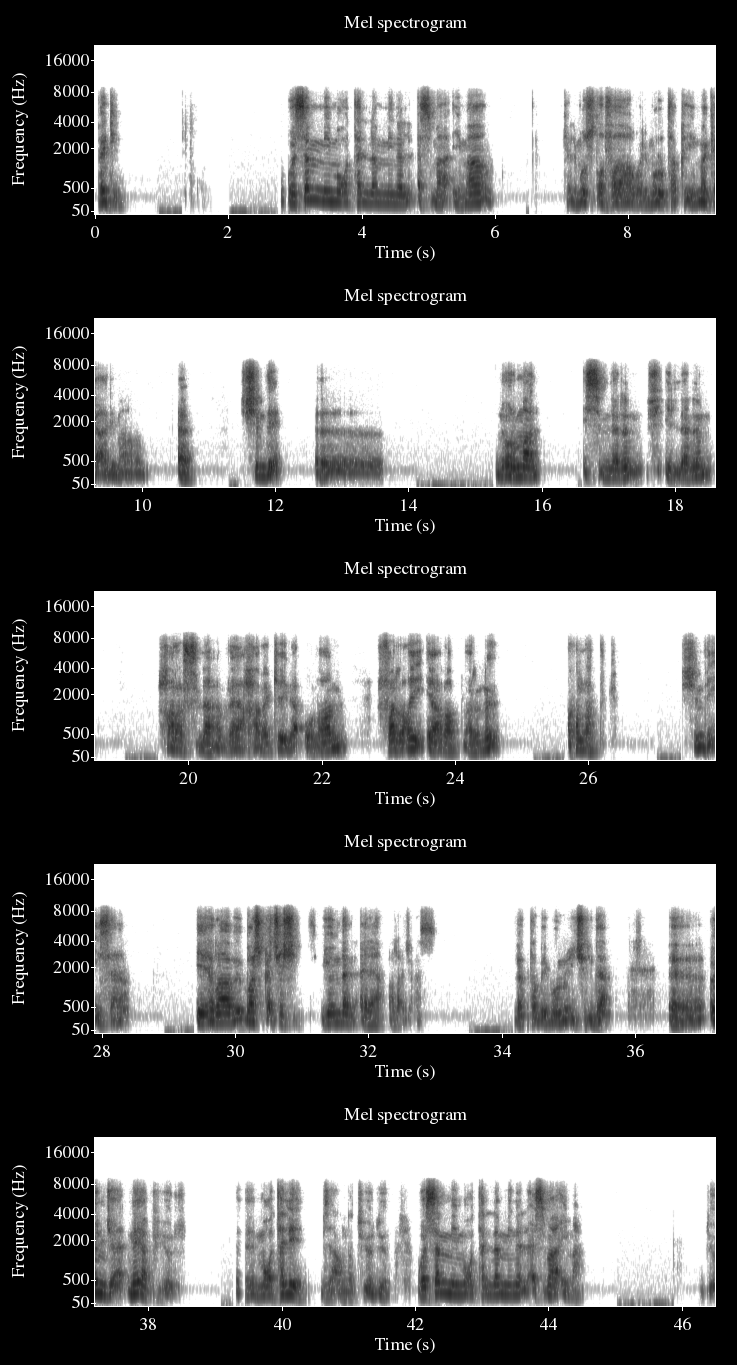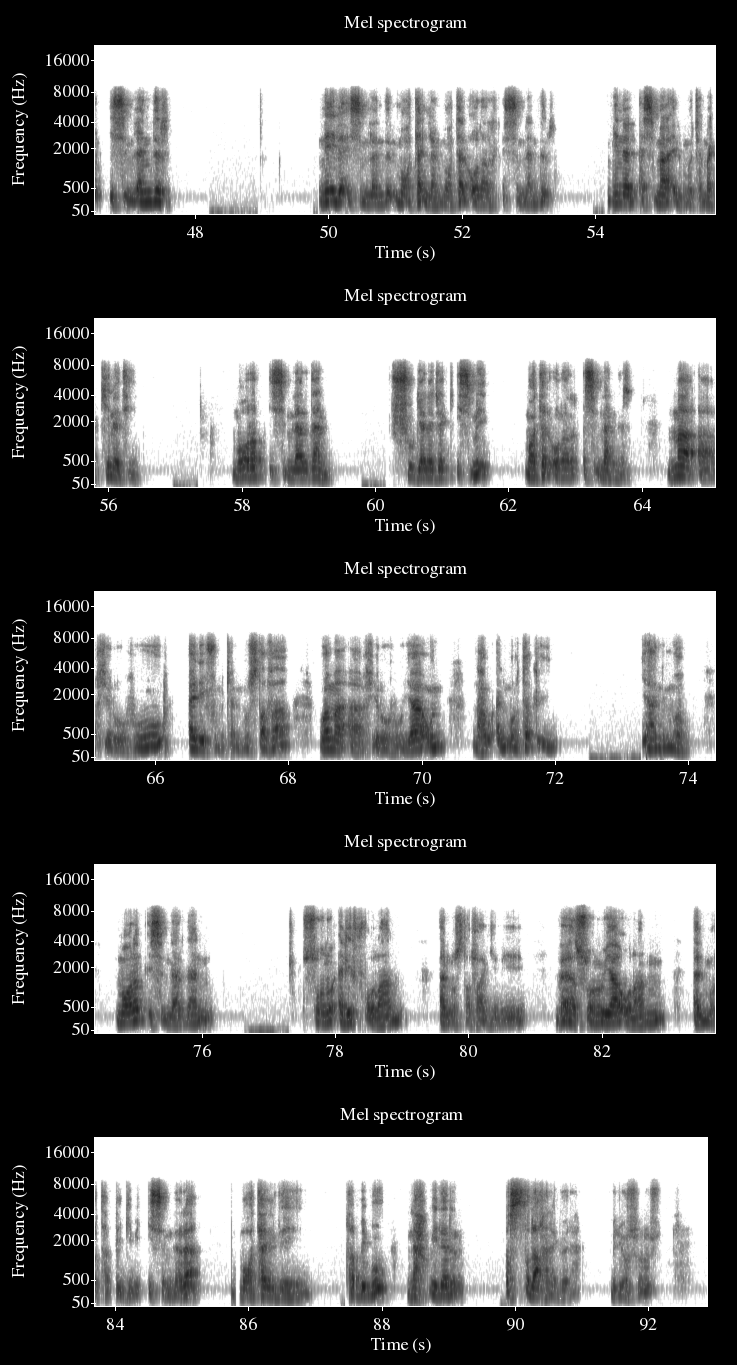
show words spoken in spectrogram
Peki. وسم معتلا من الأسماء ما كالمصطفى والمرتقي مكارما Evet. Şimdi e, normal isimlerin, fiillerin harfle ve harekeyle olan far'i i'rablarını anlattık. Şimdi ise i'rabı başka çeşit yönden ele alacağız. Ve tabii bunun içinde e, önce ne yapıyor? E, mu'teli bize anlatıyor diyor. Ve semmi mu'tellen minel esma'ima diyor isimlendir. Neyle isimlendir? Mu'tellen, mu'tel olarak isimlendir. Minel esma'il mutemekkineti Mu'rab isimlerden şu gelecek ismi mu'tel olarak isimlendir. Ma ahiruhu elifun kel Mustafa ve ma ahiruhu ya'un nahu el murtaki yani mu muarab isimlerden sonu elif olan El Mustafa gibi veya sonu ya olan El Murtaki gibi isimlere mu'teldi. Tabi bu nahvilerin ıstılahına göre biliyorsunuz.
